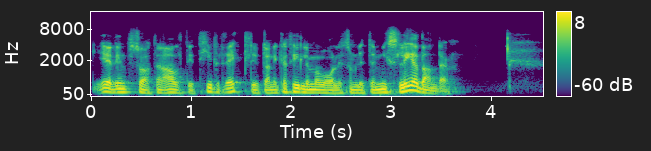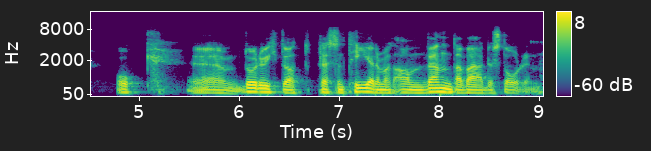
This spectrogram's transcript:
är det inte så att den alltid är tillräcklig utan det kan till och med vara liksom lite missledande. Och Eh, då är det viktigt att presentera med att använda värdestoryn,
